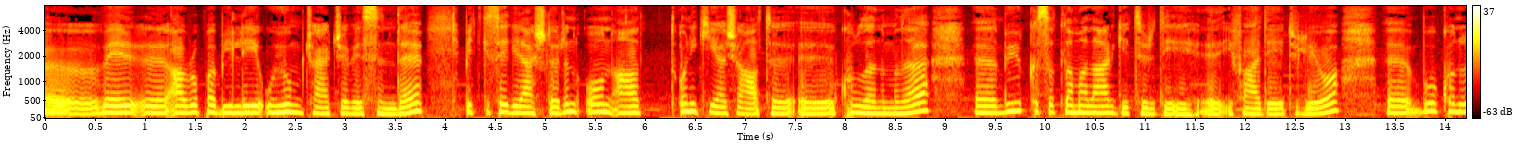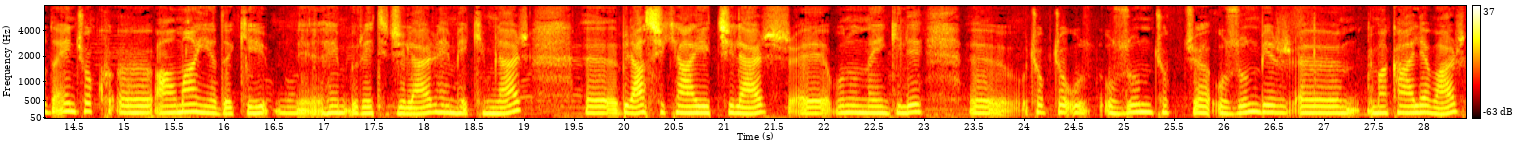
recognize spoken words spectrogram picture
ee, ve e, Avrupa Birliği uyum çerçevesinde bitkisel ilaçların 16 12 yaş altı e, kullanımına e, büyük kısıtlamalar getirdiği e, ifade ediliyor. E, bu konuda en çok e, Almanya'daki e, hem üreticiler hem hekimler e, biraz şikayetçiler. E, bununla ilgili e, çokça uz, uzun çokça uzun bir e, makale var.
